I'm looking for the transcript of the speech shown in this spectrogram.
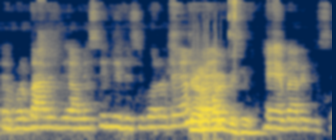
এরপর বাড়ি দিয়ে আমি সিলি দিছি পরে দিয়ে কেডা বাড়ি দিছে? হ্যাঁ বাড়ি দিছে।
